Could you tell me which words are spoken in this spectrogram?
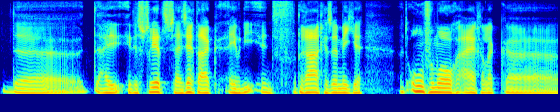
de, hij illustreert, hij zegt eigenlijk, even die in het verdrag is een beetje het onvermogen eigenlijk uh,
